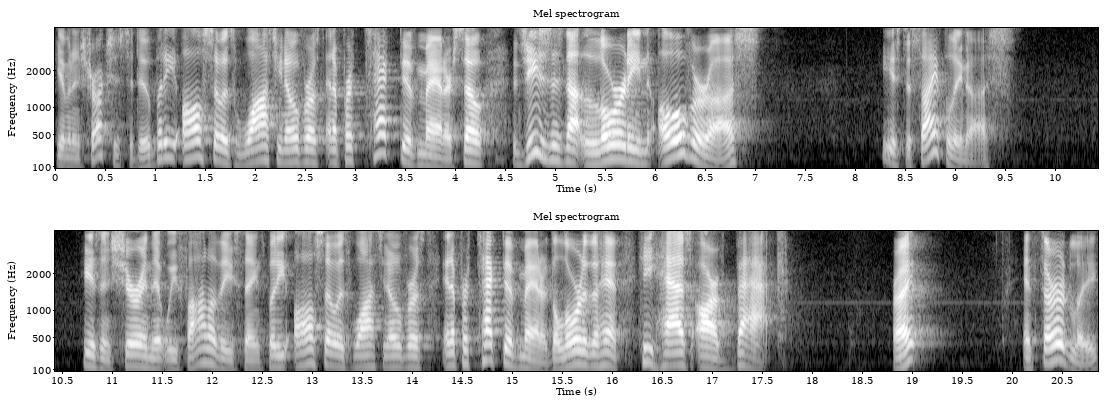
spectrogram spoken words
given instructions to do, but he also is watching over us in a protective manner. So Jesus is not lording over us, he is discipling us. He is ensuring that we follow these things, but he also is watching over us in a protective manner. The Lord is at hand. He has our back. Right? And thirdly,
